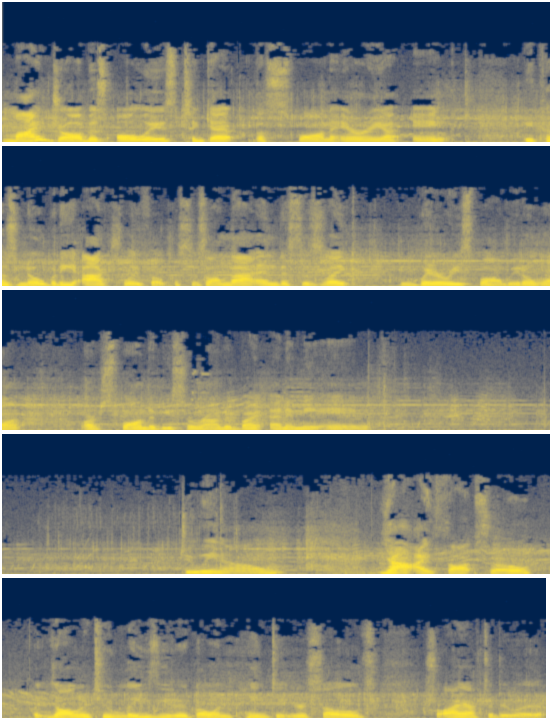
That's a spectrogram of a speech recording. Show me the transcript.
My job is always to get the spawn area inked because nobody actually focuses on that, and this is like where we spawn. We don't want our spawn to be surrounded by enemy ink. Do we now? Yeah, I thought so. But y'all are too lazy to go and paint it yourselves, so I have to do it.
